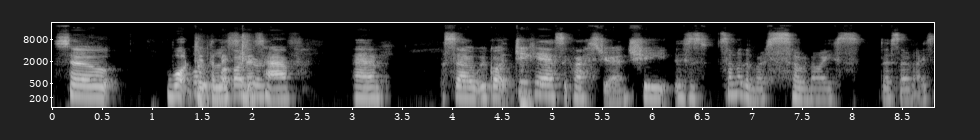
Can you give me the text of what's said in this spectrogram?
So what did the listeners your- have? Um, so we've got GKS equestrian. She this is some of them are so nice. They're so nice.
